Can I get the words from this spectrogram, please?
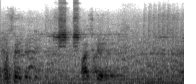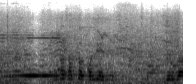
উপস্থিত আজকে ঊনসত্তর পল্লীর দুর্গা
